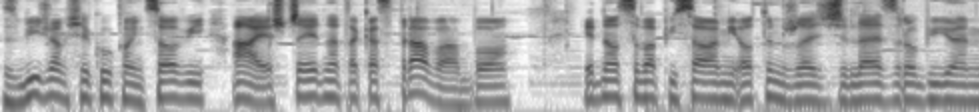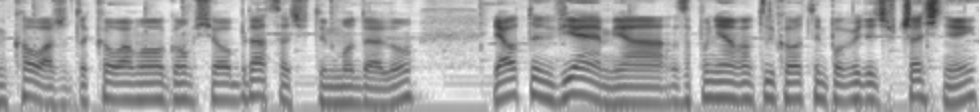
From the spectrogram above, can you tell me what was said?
Zbliżam się ku końcowi. A, jeszcze jedna taka sprawa, bo jedna osoba pisała mi o tym, że źle zrobiłem koła, że te koła mogą się obracać w tym modelu. Ja o tym wiem, ja zapomniałem wam tylko o tym powiedzieć wcześniej.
